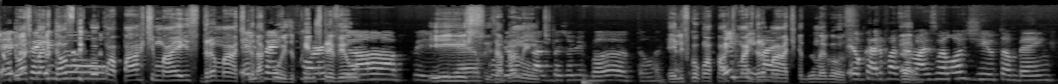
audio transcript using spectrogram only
Ele eu acho que o Eric Roth ficou com a parte mais dramática ele da coisa, porque ele escreveu. Isso, é, o Curioso exatamente. Button. etc. Ele ficou com a parte Enfim, mais dramática do negócio. Eu quero fazer É. mais um elogio também,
